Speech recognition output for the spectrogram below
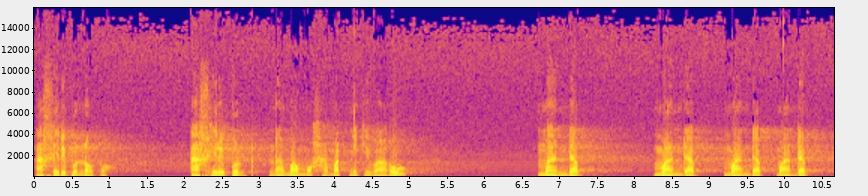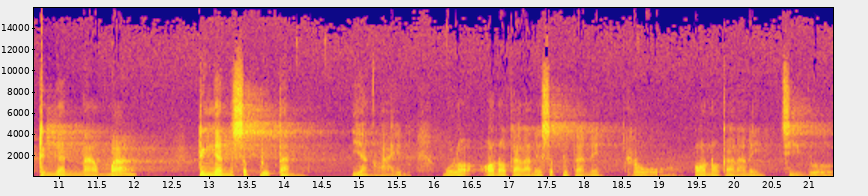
akhiripun nopo? Akhiripun nama Muhammad niki wau mandap mandap mandap mandap dengan nama dengan sebutan yang lain. Mula ana kalane sebutane roh ono kalane jiwa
